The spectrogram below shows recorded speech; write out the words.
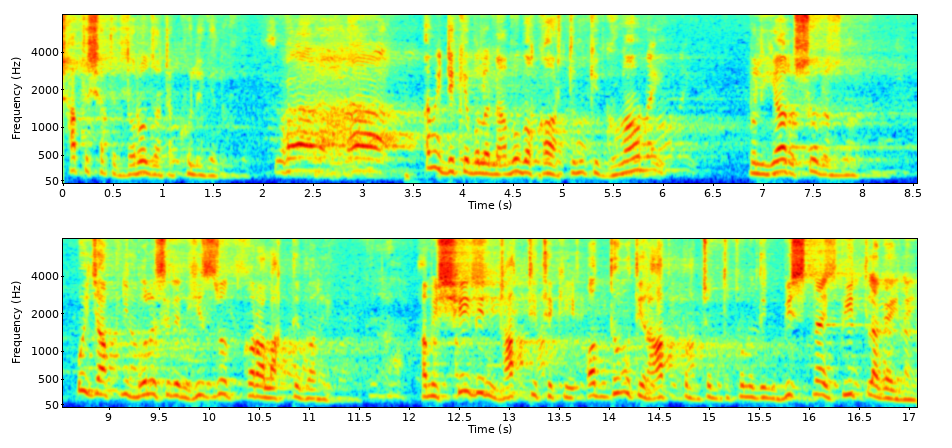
সাথে সাথে দরজাটা খুলে গেল। আমি ডেকে বলেন আবু বকর, তুমি কি ঘুমাও নাই? বলি ইয়ার রসুল্লাহ ওই যে আপনি বলেছিলেন হিজরত করা লাগতে পারে। আমি সেই দিন রাত্রি থেকে অর্ধবতী রাত পর্যন্ত কোনোদিন বিছনায় পিঠ লাগাই নাই।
